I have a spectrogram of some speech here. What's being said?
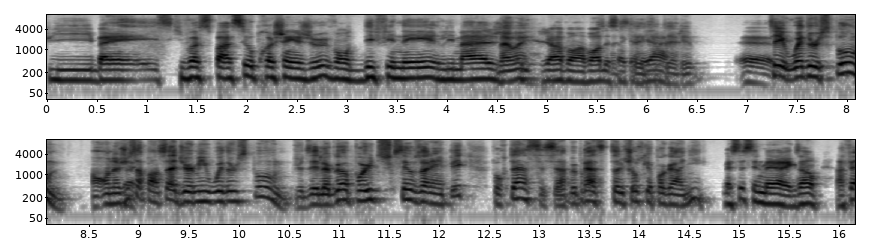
Puis, ben, ce qui va se passer au prochain jeu vont définir l'image ben que les gens vont avoir de sa carrière. C'est terrible. Euh, tu sais, Witherspoon, on a juste à penser à Jeremy Witherspoon. Je veux dire, le gars n'a pas eu de succès aux Olympiques. Pourtant, c'est à peu près la seule chose qu'il n'a pas gagné. Mais ça, c'est le meilleur exemple. En fait,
